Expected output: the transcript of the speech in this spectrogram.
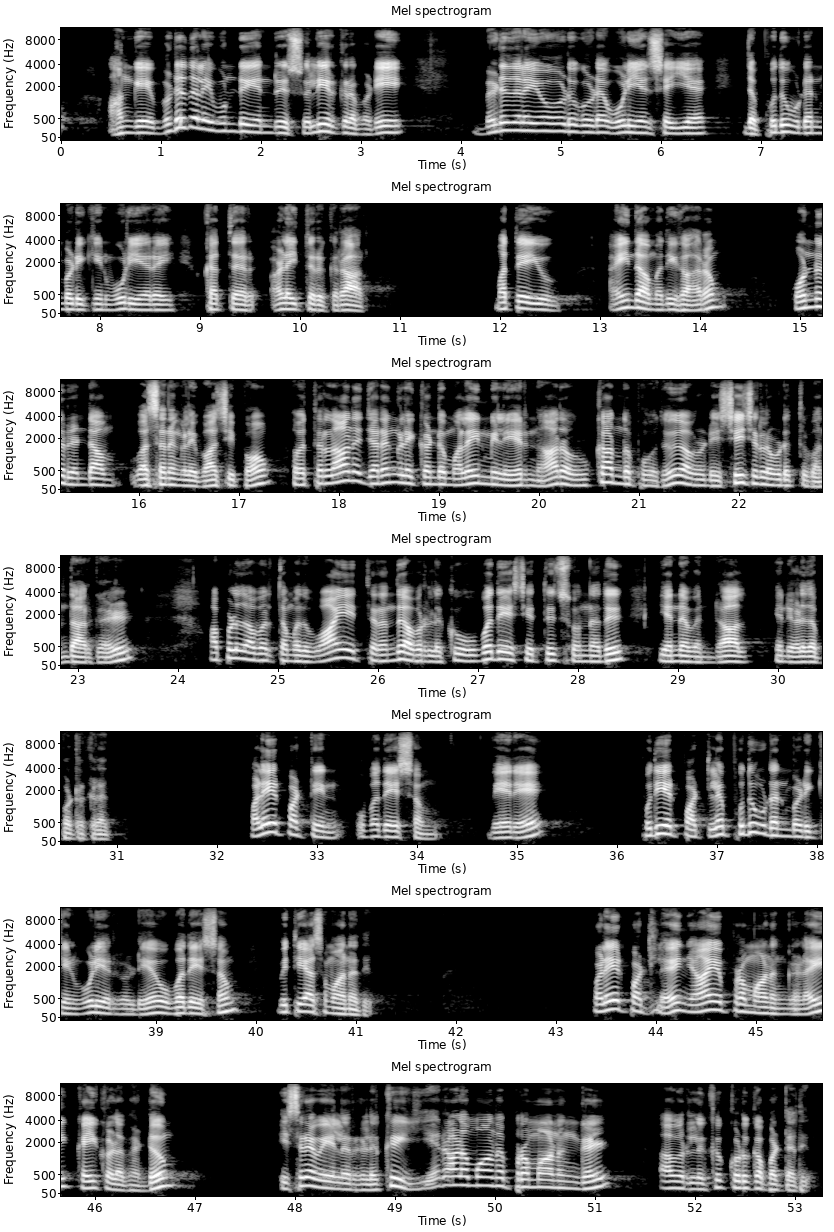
அங்கே விடுதலை உண்டு என்று சொல்லியிருக்கிறபடி விடுதலையோடு கூட ஊழியம் செய்ய இந்த புது உடன்படிக்கையின் ஊழியரை கத்தர் அழைத்திருக்கிறார். மத்தேயு ஐந்தாம் அதிகாரம் ஒன்று ரெண்டாம் வசனங்களை வாசிப்போம். அவர் திரளான ஜனங்களைக் கண்டு மலையின் மேல் ஏறினார். அவர் உட்கார்ந்த போது அவருடைய சீச்சர்களிடத்தில் வந்தார்கள். அப்பொழுது அவர் தமது வாயை திறந்து அவர்களுக்கு உபதேசித்து சொன்னது என்னவென்றால் என்று எழுதப்பட்டிருக்கிறது. பழைய ஏற்பாட்டின் உபதேசம் வேறே. புதிய ஏற்பாட்டில் புது உடன்படிக்கையின் ஊழியர்களுடைய உபதேசம் வித்தியாசமானது. பழைய ஏற்பாட்டில் நியாயப்பிரமாணங்களை கைக்கொள்ள வேண்டும். இஸ்ரவேலர்களுக்கு ஏராளமான பிரமாணங்கள் அவர்களுக்கு கொடுக்கப்பட்டது.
